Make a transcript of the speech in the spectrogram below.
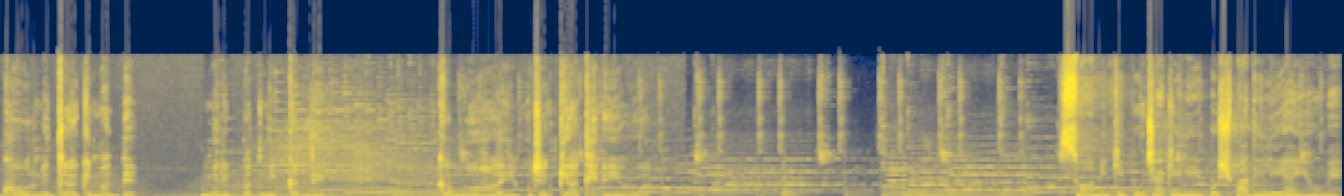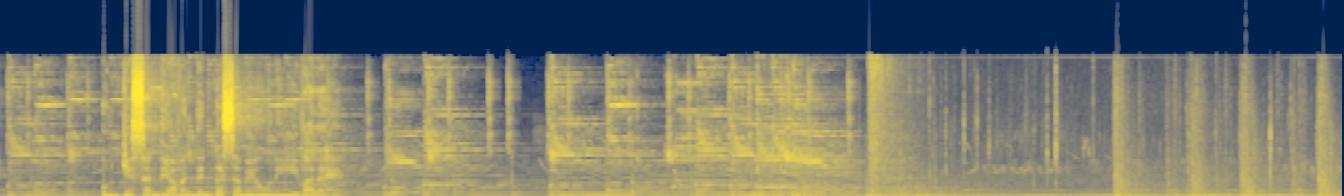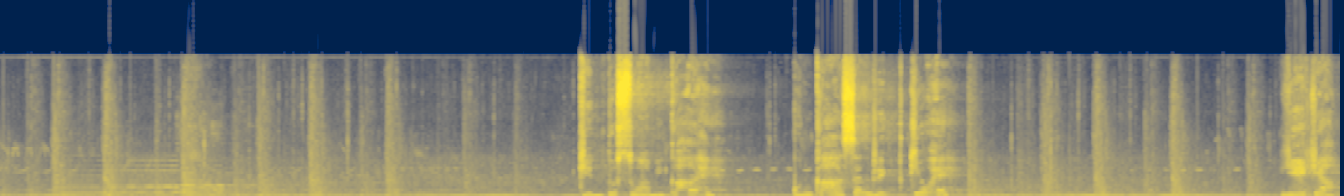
घोर निद्रा के मध्य मेरी पत्नी कद्दी कब वहाँ आई मुझे ज्ञात ही नहीं हुआ। स्वामी की पूजा के लिए पुष्पादि ले आई हूँ मैं। उनके संध्या वंदन का समय होने ही वाला है। स्वामी कहाँ हैं? उनका आसन रिक्त क्यों है? ये क्या?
